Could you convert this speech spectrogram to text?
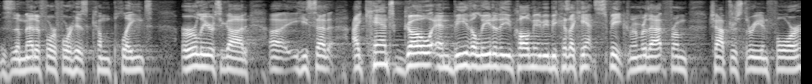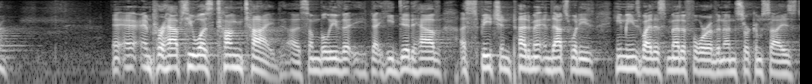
This is a metaphor for his complaint earlier to God. Uh, he said, I can't go and be the leader that you've called me to be because I can't speak. Remember that from chapters 3 and 4? And, perhaps he was tongue tied. Uh, some believe that, that he did have a speech impediment, and that's what he, he means by this metaphor of an uncircumcised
